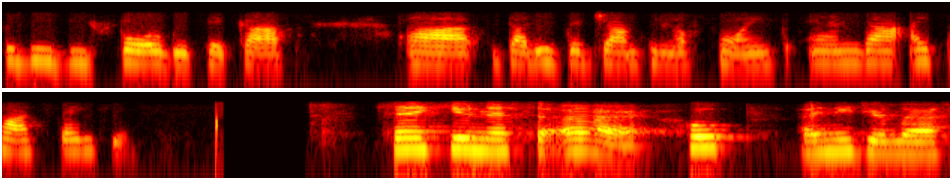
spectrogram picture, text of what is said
to be before we pick up. Uh, that is the jumping off point. And uh, I pass. Thank you. Thank you, Nessa R. Hope I need your last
